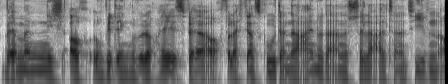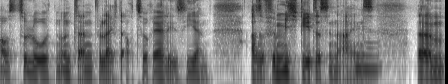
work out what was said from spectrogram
wenn man nicht auch irgendwie denken würde, hey, es wäre auch vielleicht ganz gut, an der einen oder anderen Stelle Alternativen auszuloten und dann vielleicht auch zu realisieren interessieren. Also für mich geht es in eins. Ja. Ähm,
